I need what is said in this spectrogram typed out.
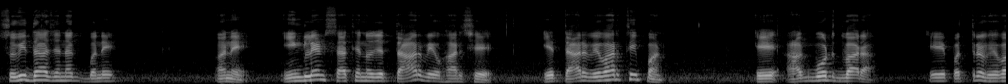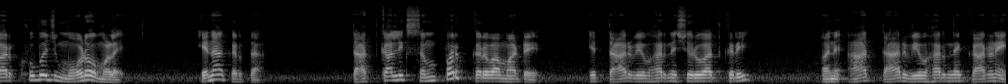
સુવિધાજનક બને અને ઇંગ્લેન્ડ સાથેનો જે તાર વ્યવહાર છે, એ તાર વ્યવહારથી પણ એ આગબોટ દ્વારા એ પત્ર વ્યવહાર ખૂબ જ મોડો મળે. એના કરતાં તાત્કાલિક સંપર્ક કરવા માટે એ તાર વ્યવહારની શરૂઆત કરી અને આ તાર વ્યવહારને કારણે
